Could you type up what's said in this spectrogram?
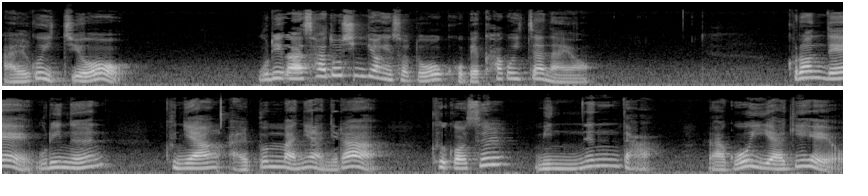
알고 있지요. 우리가 사도신경에서도 고백하고 있잖아요. 그런데 우리는 그냥 알 뿐만이 아니라 그것을 믿는다 라고 이야기해요.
